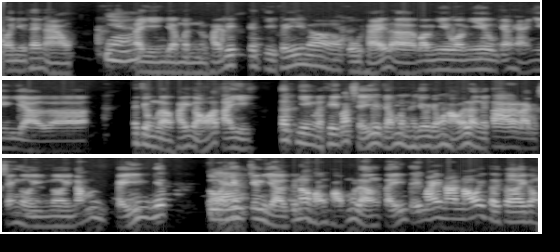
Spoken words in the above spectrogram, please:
coi như thế nào. Dạ. Tại vì giờ mình phải biết cái chi phí nó cụ thể là bao nhiêu bao nhiêu. Chẳng hạn như giờ ờ, nói chung là phải gõ tại vì tất nhiên là khi bác sĩ vô chổng mình hay vô chổng hỏi là người ta là sẽ người người nắm kỹ nhất gõ Dạ. nhất chứ giờ cứ nói phỏng phỏng là tỷ tỷ mấy nó nói khơi khơi không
